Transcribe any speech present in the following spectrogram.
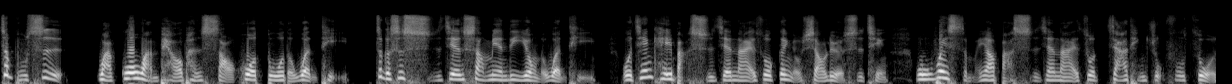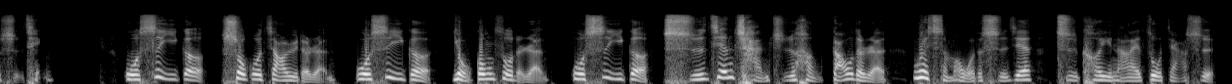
这不是碗锅碗瓢盆少或多的问题，这个是时间上面利用的问题。我今天可以把时间拿来做更有效率的事情，我为什么要把时间拿来做家庭主妇做的事情？我是一个受过教育的人，我是一个有工作的人，我是一个时间产值很高的人，为什么我的时间只可以拿来做家事？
